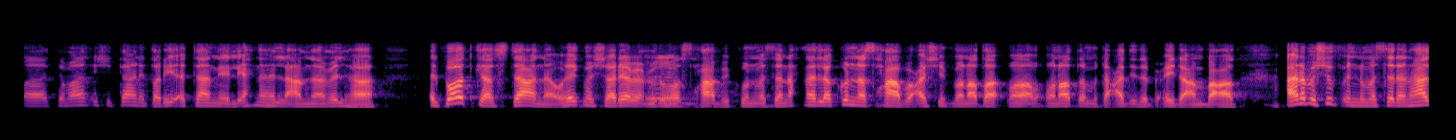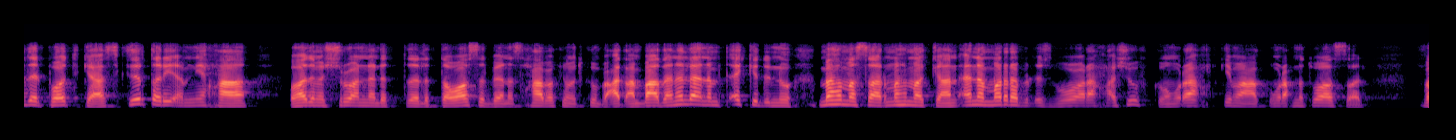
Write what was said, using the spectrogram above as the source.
آه، كمان شيء ثاني طريقة ثانية اللي إحنا هلأ عم نعملها البودكاست تاعنا وهيك مشاريع بيعملوها. أصحاب يكون مثلا إحنا هلا كنا أصحاب وعايشين في مناطق مناطق متعددة بعيدة عن بعض أنا بشوف إنه مثلا هذا البودكاست كثير طريقة منيحة وهذا مشروعنا للت- للتواصل بين أصحابك لما تكون بعاد عن بعض أنا هلا أنا متأكد إنه مهما صار مهما كان أنا مرة بالأسبوع راح أشوفكم وراح أحكي معكم وراح نتواصل ف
